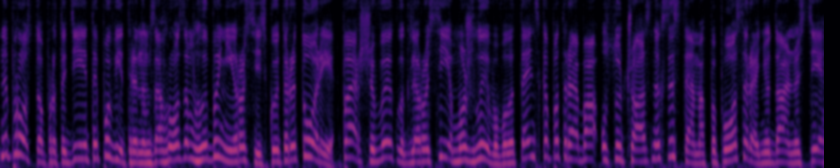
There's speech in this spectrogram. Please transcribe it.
не просто протидіяти повітряним загрозам в глибині російської території. Перший виклик для Росії можливо велетенська потреба у сучасних системах ППО середньої дальності,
